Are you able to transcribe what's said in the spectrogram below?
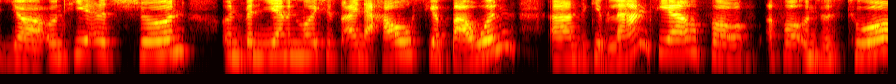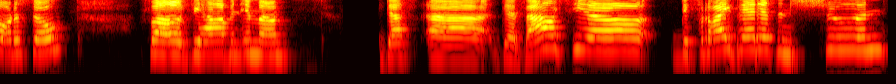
Ja, und hier ist schön. Und wenn jemand möchte ein Haus hier bauen, ähm, gibt Land hier für, für unser Tor oder so. Weil wir haben immer das, äh, der Wald hier, die Freibäder sind schön,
